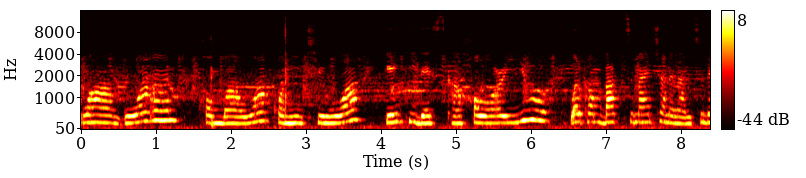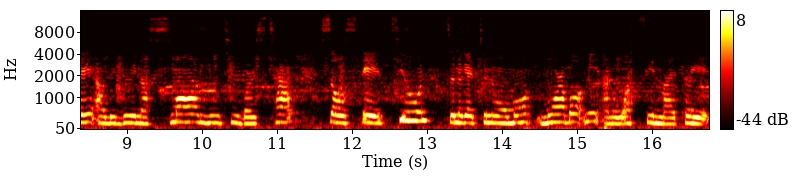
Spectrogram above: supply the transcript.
Wagwan, Konbanwa, Konnichiwa, Genki Deska, how are you? Welcome back to my channel and today I'll be doing a small YouTuber's tag. So stay tuned to get to know more, more about me and what's in my plate.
